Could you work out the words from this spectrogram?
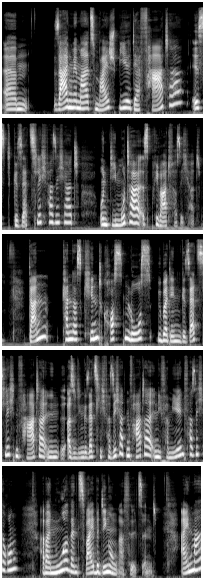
ähm, sagen wir mal zum Beispiel, der Vater ist gesetzlich versichert und die Mutter ist privat versichert. Dann kann das Kind kostenlos über den gesetzlichen Vater, den, also den gesetzlich versicherten Vater in die Familienversicherung, aber nur, wenn zwei Bedingungen erfüllt sind. Einmal,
